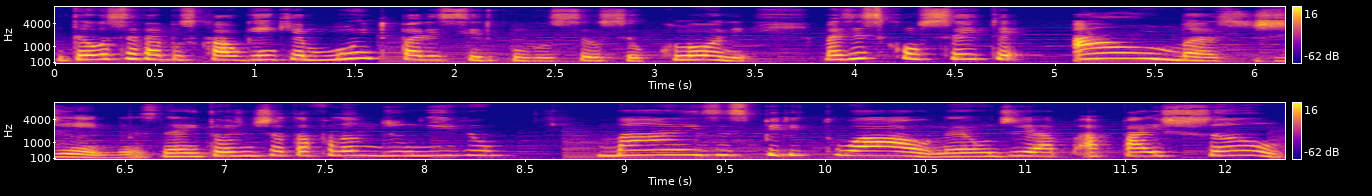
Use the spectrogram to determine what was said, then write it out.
então você vai buscar alguém que é muito parecido com você, o seu clone, mas esse conceito é almas gêmeas, né? Então a gente já está falando de um nível mais espiritual, né? Onde a, a paixão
